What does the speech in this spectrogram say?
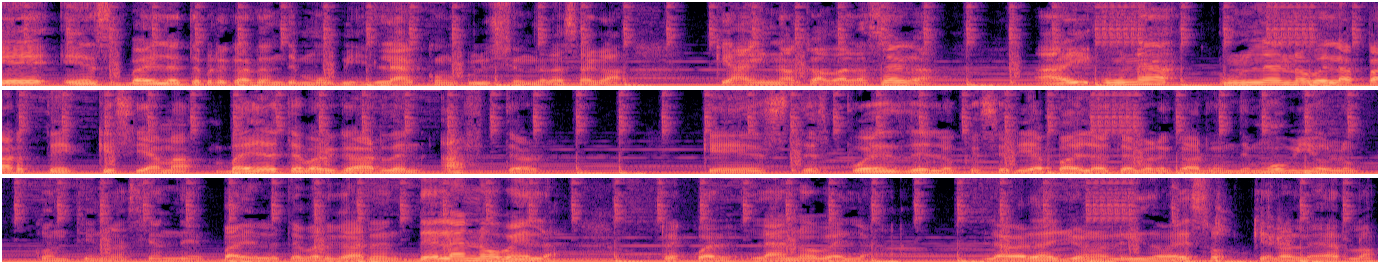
Que es Violet Evergarden The Movie, la conclusión de la saga. Que ahí no acaba la saga. Hay una, una novela aparte que se llama Violet Evergarden After que es después de lo que sería Violet Evergarden de Movie o la continuación de Violet Evergarden de la novela. Recuerden, la novela. La verdad yo no he leído eso, quiero leerlo.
